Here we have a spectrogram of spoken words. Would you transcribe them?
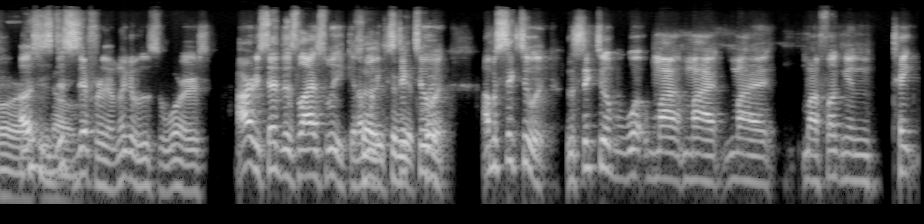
Or oh, this is know? this is different. I'm not going to lose the Warriors. I already said this last week, and so I'm going to stick to quick. it. I'm gonna stick to it. Let's stick to what my my my my fucking take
